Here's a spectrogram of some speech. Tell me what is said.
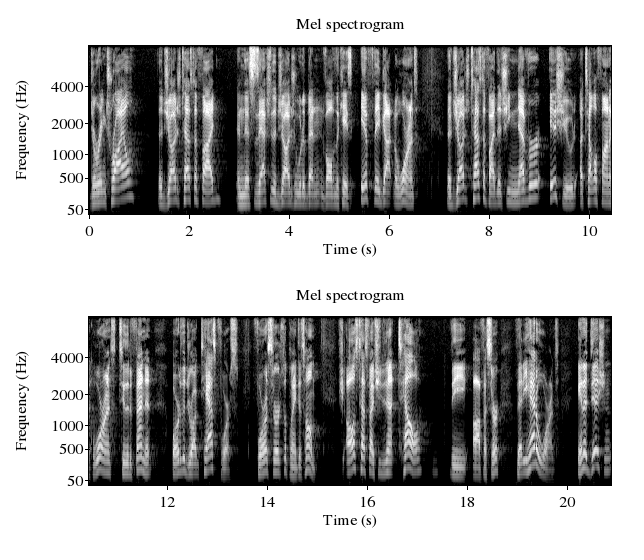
During trial, the judge testified, and this is actually the judge who would have been involved in the case if they'd gotten a warrant the judge testified that she never issued a telephonic warrant to the defendant or to the drug task force for a search of the plaintiff's home. She also testified she did not tell the officer that he had a warrant. In addition,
